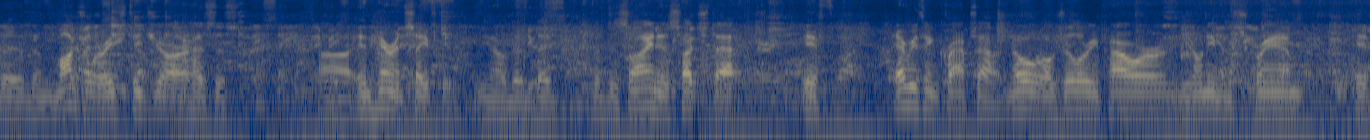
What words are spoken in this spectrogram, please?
the, the modular HTGR has this uh, inherent safety. You know, the, the, the design is such that if everything craps out, no auxiliary power, you don't even scram, it,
